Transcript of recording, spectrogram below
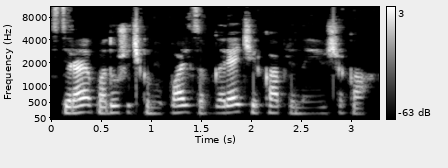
стирая подушечками пальцев горячие капли на ее щеках.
